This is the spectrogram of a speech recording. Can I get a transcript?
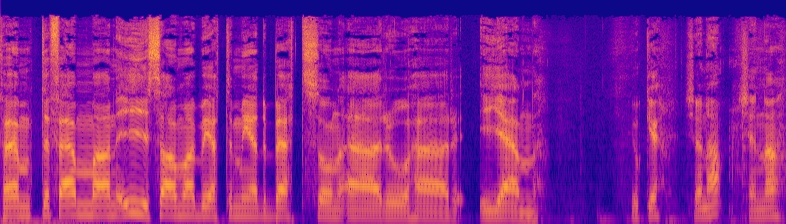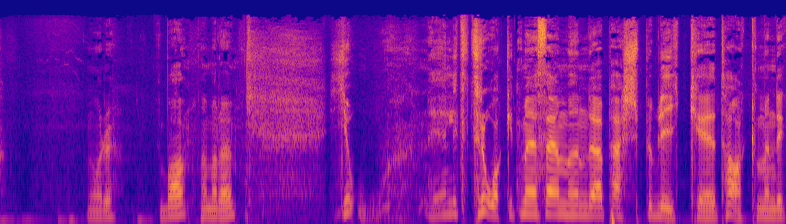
Femte femman i samarbete med Betsson är här igen. Jocke, Tjena. tjena. Hur mår du? Bra, hur mår du? Jo, det är lite tråkigt med 500 pers publiktak, men det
